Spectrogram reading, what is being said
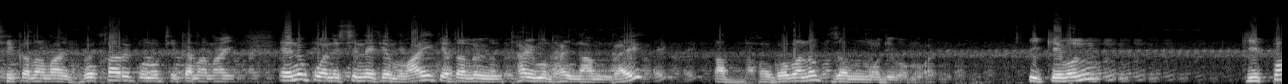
ঠিকনা নাই ঘোষাৰ কোনো ঠিকনা নাই এনেকুৱা নিচিনাকে মাইক এটা লৈ উঠাই মুঠাই নাম গাই তাত ভগৱানক জন্ম দিব নোৱাৰে ই কেৱল কৃপা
